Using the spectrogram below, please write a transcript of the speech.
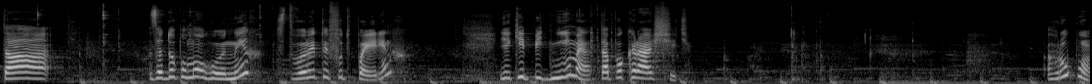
та за допомогою них створити фудпейрінг, який підніме та покращить групу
